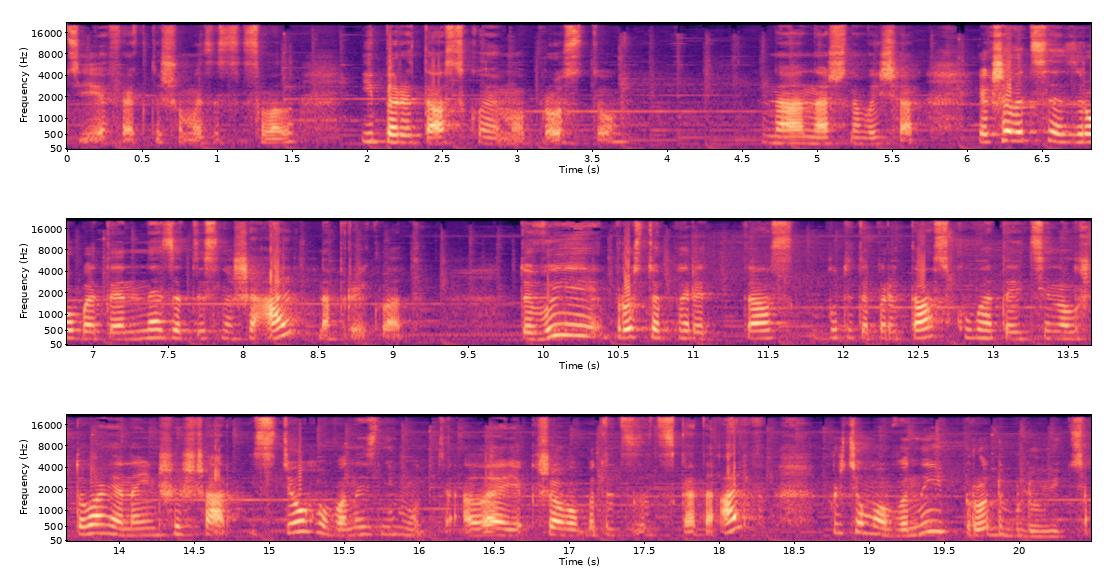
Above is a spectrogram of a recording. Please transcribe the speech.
ці ефекти, що ми застосували, і перетаскуємо просто на наш новий шар. Якщо ви це зробите, не затиснувши Alt, наприклад, то ви просто перетас... будете перетаскувати ці налаштування на інший шар. І з цього вони знімуться. Але якщо ви будете затискати Alt, при цьому вони продублюються.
